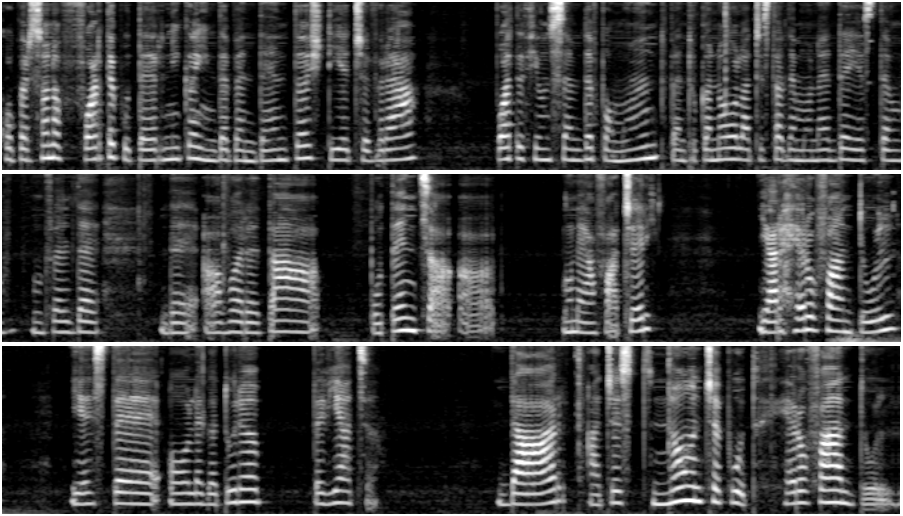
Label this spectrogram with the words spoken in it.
Cu o persoană foarte puternică, independentă, știe ce vrea, poate fi un semn de pământ, pentru că noul acesta de monede este un, un fel de, de a vă arăta potența a unei afaceri, iar Herofantul este o legătură pe viață. Dar acest nou început, Herofantul,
